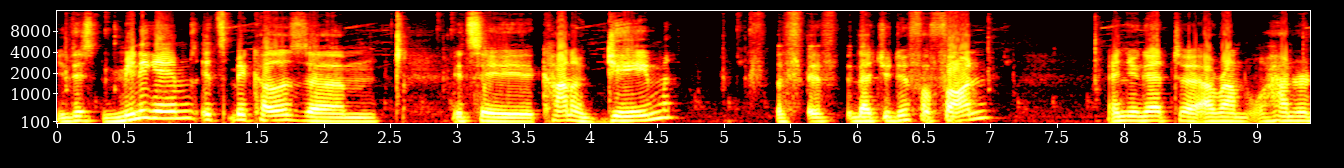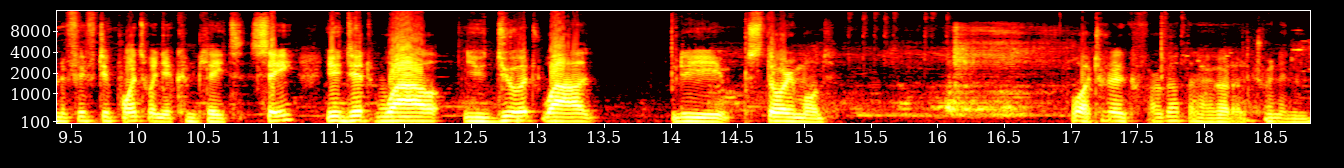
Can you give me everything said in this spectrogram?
this mini games it's because um, it's a kind of game if, if, that you do for fun and you get uh, around 150 points when you complete. See? You did while you do it while the story mode. Oh, I totally forgot that I got adrenaline.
